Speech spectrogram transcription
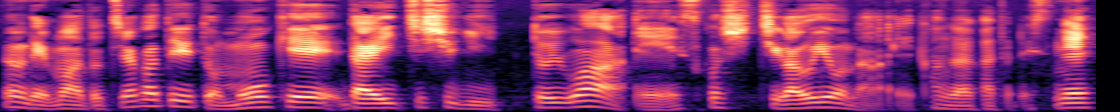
なのでまあどちらかというと儲け第一主義とは少し違うような考え方ですね。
